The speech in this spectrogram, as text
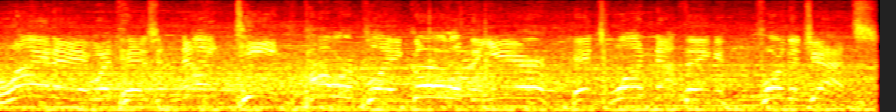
Laine with his 19th power play goal of the year. It's 1-0 for the Jets.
